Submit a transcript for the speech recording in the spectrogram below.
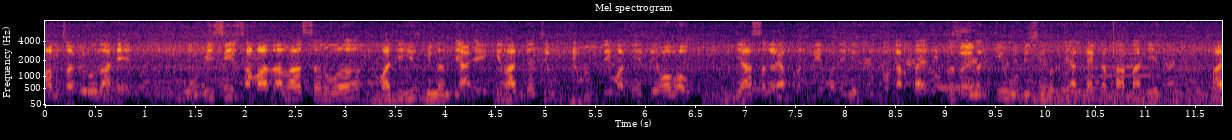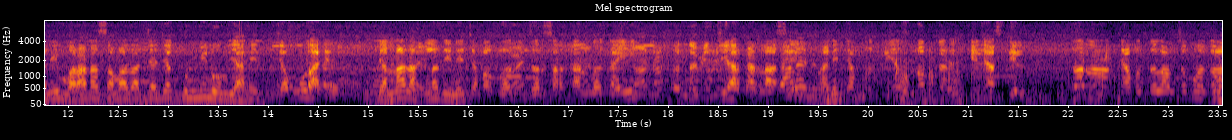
आमचा विरोध आहे. ओबीसी समाजाला सर्व माझी हीच विनंती आहे की राज्याचे मुख्यमंत्री माननीय देवाभाऊ या सगळ्या प्रक्रियेमध्ये नेतृत्व करतायत तर नक्की ओबीसीवरती अन्याय करणार नाहीत. आणि मराठा समाजाच्या ज्या कुणबी नोंदी आहेत ज्या मूळ आहेत त्यांना दाखला देण्याच्या बाबत जर सरकारनं काही नवीन जी आर काढला असेल आणि त्या प्रक्रिया सुलभ केल्या असतील तर त्याबद्दल आमचं कोणाचा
